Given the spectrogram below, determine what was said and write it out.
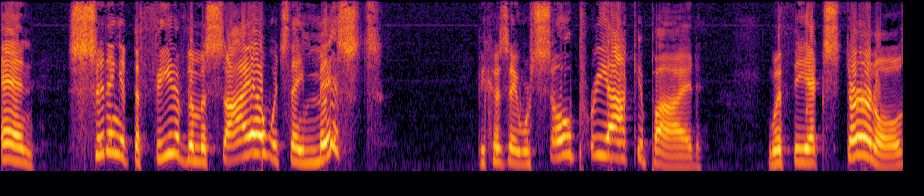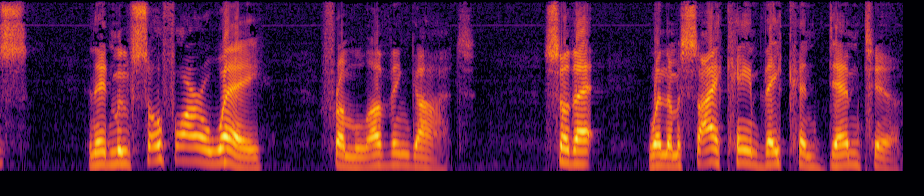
and sitting at the feet of the Messiah, which they missed because they were so preoccupied with the externals and they'd moved so far away from loving God. So that when the Messiah came, they condemned him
